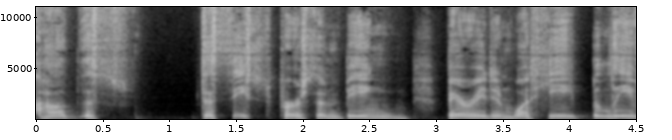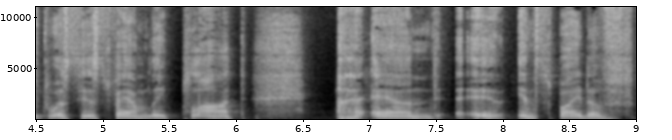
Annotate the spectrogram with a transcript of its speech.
uh, this deceased person being buried in what he believed was his family plot and in spite of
